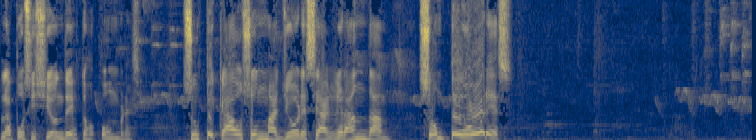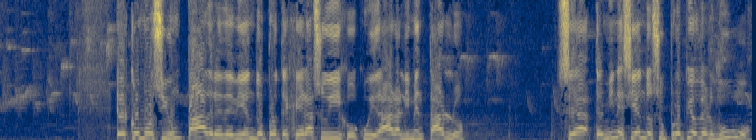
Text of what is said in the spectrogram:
la posición de estos hombres. Sus pecados son mayores, se agrandan, son peores. Es como si un padre debiendo proteger a su hijo, cuidar, alimentarlo, sea, termine siendo su propio verdugo.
